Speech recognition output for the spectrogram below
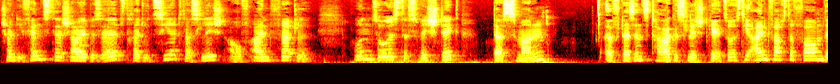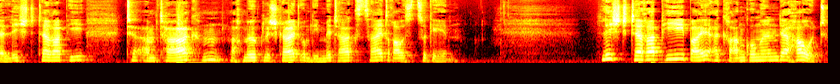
schon die Fensterscheibe selbst reduziert das Licht auf ein Viertel. Und so ist es wichtig, dass man öfters ins Tageslicht geht. So ist die einfachste Form der Lichttherapie am Tag hm, nach Möglichkeit, um die Mittagszeit rauszugehen. Lichttherapie bei Erkrankungen der Haut.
